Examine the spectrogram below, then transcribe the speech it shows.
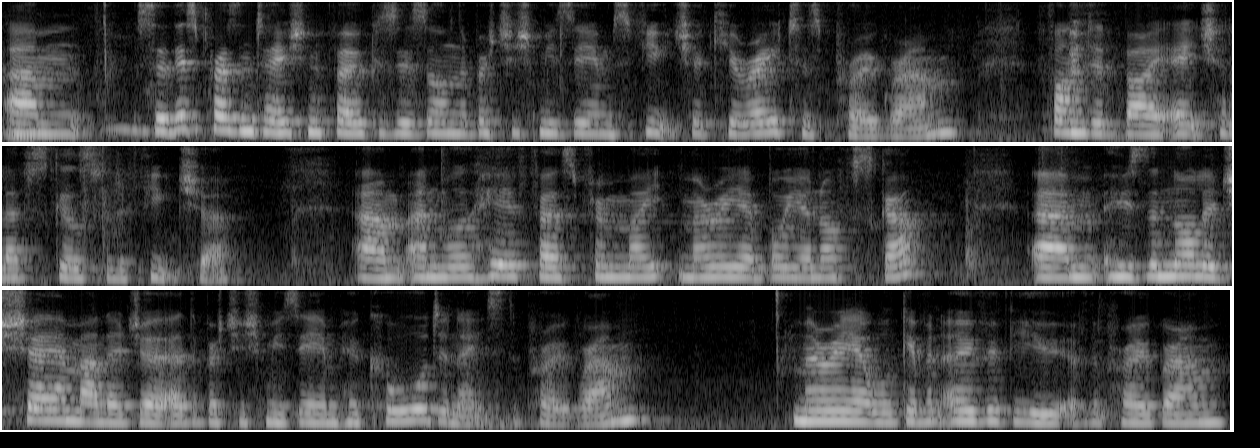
Um, so this presentation focuses on the British Museum's Future Curators Programme, funded by HLF Skills for the Future. Um, and we'll hear first from Ma- Maria Bojanowska, um, who's the Knowledge Share Manager at the British Museum who coordinates the programme. Maria will give an overview of the programme,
